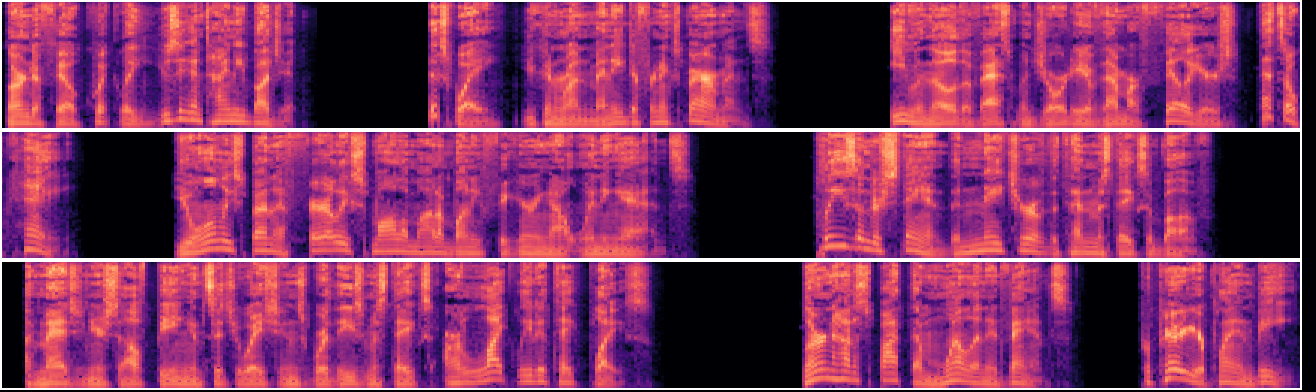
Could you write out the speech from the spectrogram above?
Learn to fail quickly using a tiny budget. This way, you can run many different experiments. Even though the vast majority of them are failures, that's okay. You only spend a fairly small amount of money figuring out winning ads. Please understand the nature of the 10 mistakes above. Imagine yourself being in situations where these mistakes are likely to take place. Learn how to spot them well in advance. Prepare your plan B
